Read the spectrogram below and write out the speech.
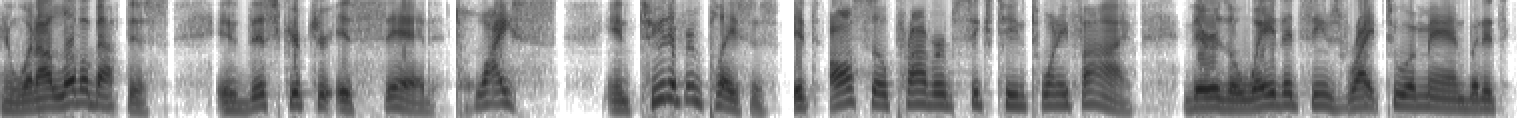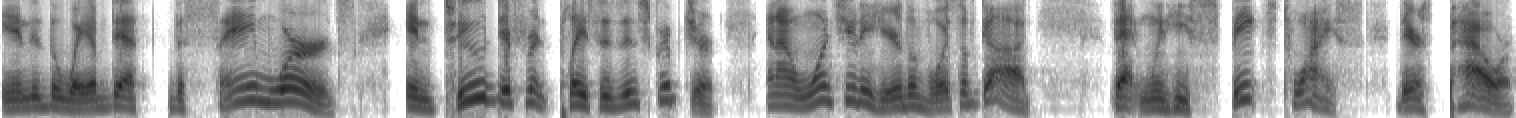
And what I love about this is this scripture is said twice in two different places. It's also Proverbs 16 25. There is a way that seems right to a man, but its end is the way of death. The same words in two different places in Scripture. And I want you to hear the voice of God that when He speaks twice, there's power.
